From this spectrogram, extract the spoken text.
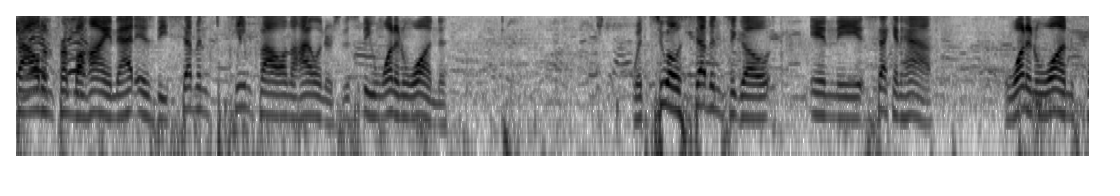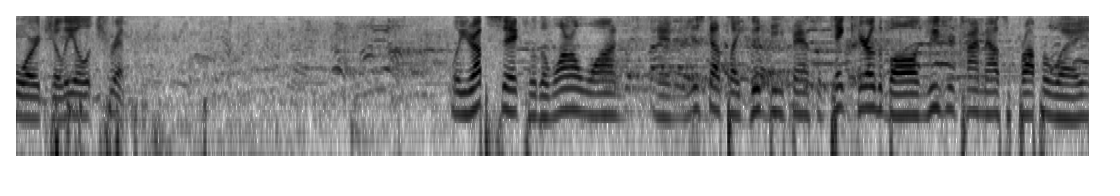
fouled him from behind. That is the seventh team foul on the Highlanders. This will be one and one. With 2.07 to go in the second half. One and one for Jahlil Tripp. Well, you're up six with a one-on-one, and you just got to play good defense to take care of the ball and use your timeouts the proper way.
